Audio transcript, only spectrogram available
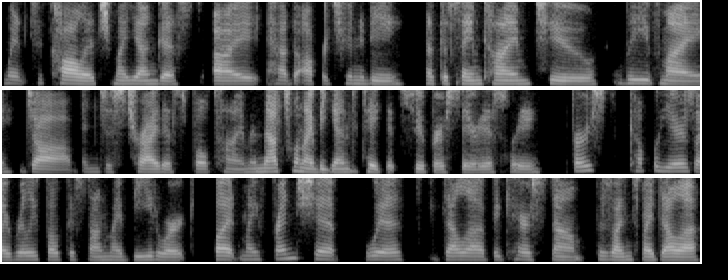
went to college, my youngest, I had the opportunity at the same time to leave my job and just try this full time. And that's when I began to take it super seriously. First couple years, I really focused on my beadwork, but my friendship with Della Big Hair Stump, Designs by Della,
